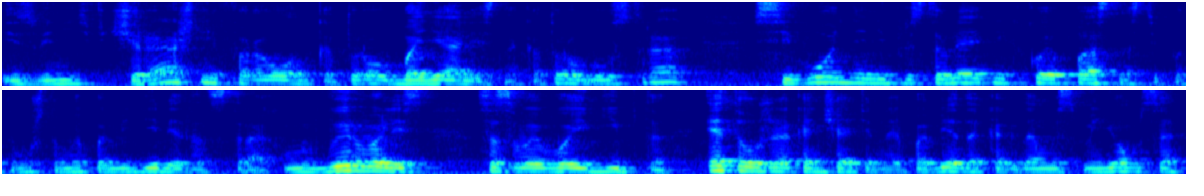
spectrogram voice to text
извините, вчерашний фараон, которого боялись, на которого был страх, сегодня не представляет никакой опасности, потому что мы победили этот страх. Мы вырвались со своего Египта. Это уже окончательная победа, когда мы смеемся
